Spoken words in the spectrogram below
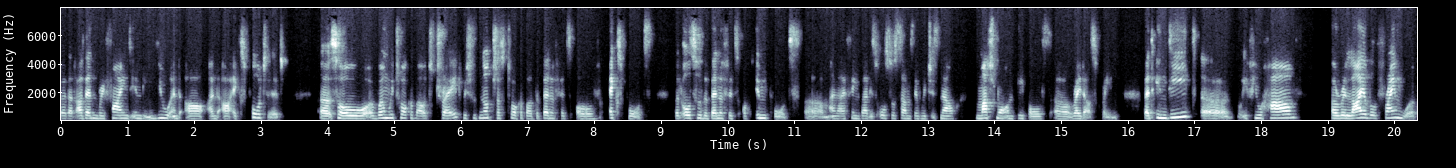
uh, that are then refined in the EU and are and are exported uh, so when we talk about trade, we should not just talk about the benefits of exports, but also the benefits of imports. Um, and I think that is also something which is now much more on people's uh, radar screen. But indeed, uh, if you have a reliable framework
